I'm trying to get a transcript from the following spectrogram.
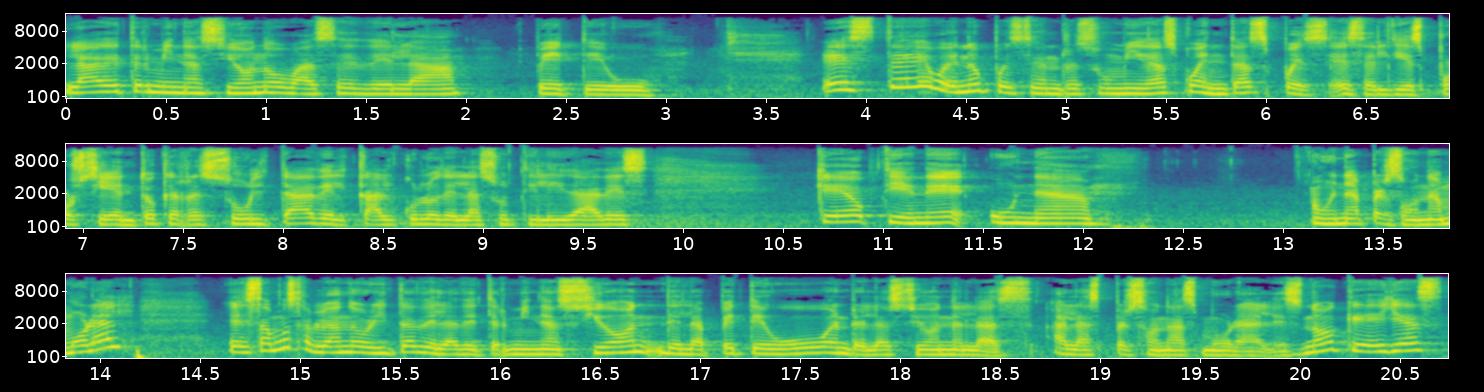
la determinación o base de la PTU. Este, bueno, pues en resumidas cuentas, pues es el 10% que resulta del cálculo de las utilidades que obtiene una, una persona moral. Estamos hablando ahorita de la determinación de la PTU en relación a las, a las personas morales, ¿no? Que ellas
